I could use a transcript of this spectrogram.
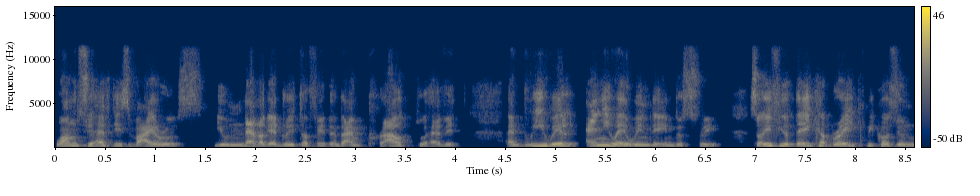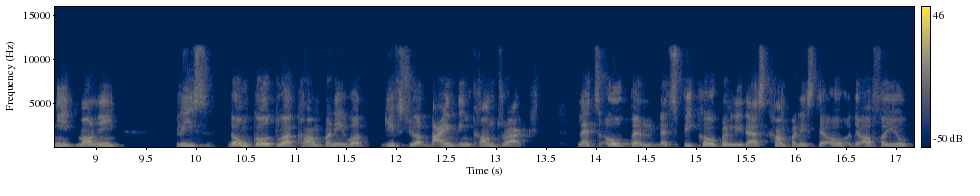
Once you have this virus, you never get rid of it. And I'm proud to have it. And we will anyway win the industry. So if you take a break because you need money, please don't go to a company what gives you a binding contract. Let's open, let's speak openly. There's companies that they offer you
